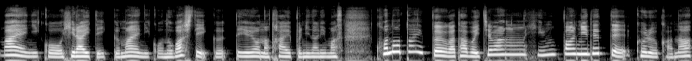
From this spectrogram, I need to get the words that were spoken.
前にこう開いていく、前にこう伸ばしていくっていうようなタイプになります。このタイプが多分一番頻繁に出てくるかな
